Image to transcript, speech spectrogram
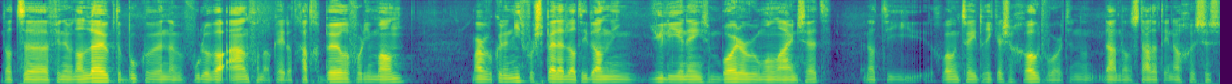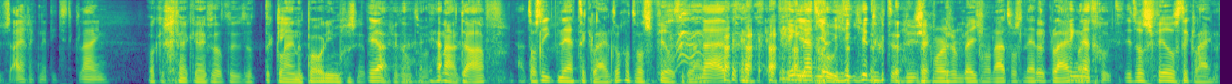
dat uh, vinden we dan leuk, dat boeken we en we voelen wel aan van oké, okay, dat gaat gebeuren voor die man. Maar we kunnen niet voorspellen dat hij dan in juli ineens een boiler room online zet. En dat die gewoon twee, drie keer zo groot wordt. En dan, nou, dan staat het in augustus dus eigenlijk net iets te klein. Welke gek heeft dat, dat te kleine podium gezet? Ja. Je dan ja. Nou, Daaf. Ja, het was niet net te klein, toch? Het was veel te klein. nou, het, het, ging net goed. Je, je, je, doet het nu zeg maar zo'n beetje van, nou, het was net te klein. Het ging net goed. Dit was veel te klein.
